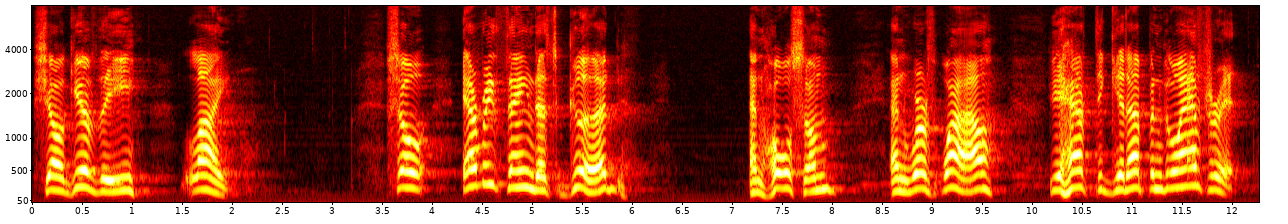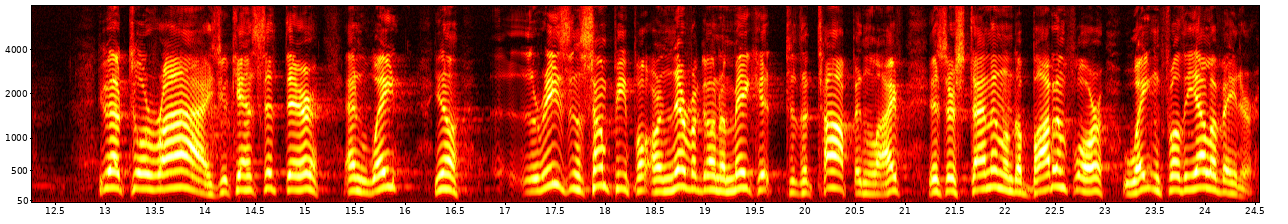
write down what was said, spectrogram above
shall give thee light. So, everything that's good and wholesome and worthwhile, you have to get up and go after it. You have to arise. You can't sit there and wait. You know, the reason some people are never going to make it to the top in life is they're standing on the bottom floor waiting for the elevator.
